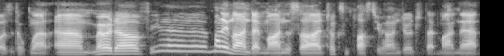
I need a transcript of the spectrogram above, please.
what was I talking about? Um, Muradov, yeah, money line. Don't mind the side. Took some plus two hundred. Don't mind that.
